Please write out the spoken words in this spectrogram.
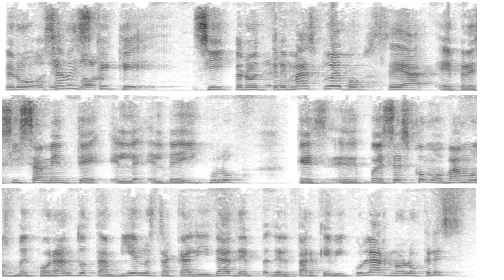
Pero, ¿sabes qué? Que, sí, pero entre más nuevo sea eh, precisamente el, el, vehículo, que eh, pues es como vamos mejorando también nuestra calidad del parque vehicular, ¿no lo crees?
